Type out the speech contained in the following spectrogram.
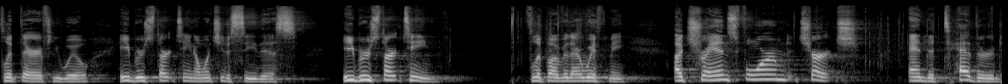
Flip there if you will. Hebrews 13, I want you to see this. Hebrews 13. Flip over there with me. A transformed church and a tethered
